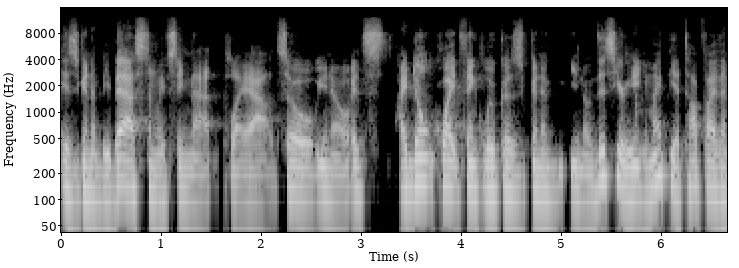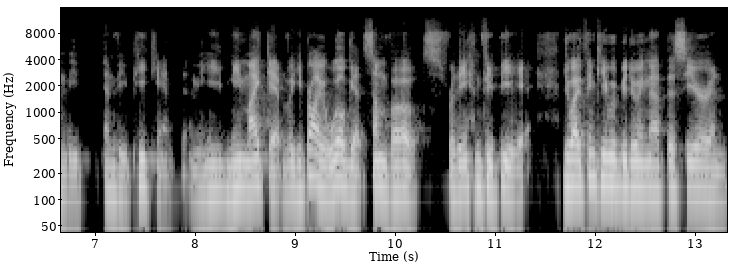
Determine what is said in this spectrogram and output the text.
is going to be best and we've seen that play out. So, you know, it's I don't quite think Luka's going to, you know, this year he, he, might be a top 5 MVP, MVP candidate. I mean, he he might get he probably will get some votes for the MVP. Do I think he would be doing that this year and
